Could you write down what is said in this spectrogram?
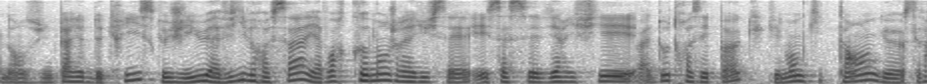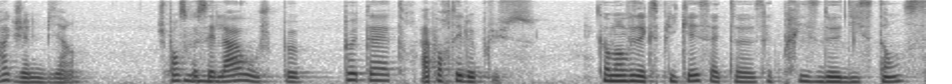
dans une période de crise que j'ai eu à vivre ça et à voir comment je réagissais. Et ça s'est vérifié à d'autres époques. Les mondes qui tanguent, c'est vrai que j'aime bien. Je pense que mm. c'est là où je peux peut-être apporter le plus. Comment vous expliquez cette, cette prise de distance?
